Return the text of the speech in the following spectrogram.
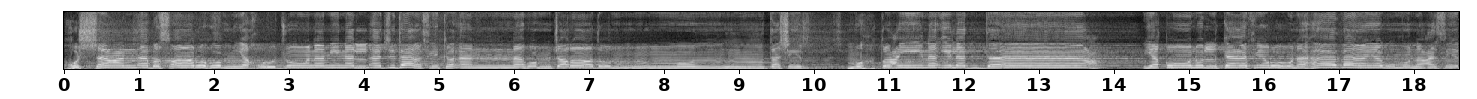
خش عن أبصارهم يخرجون من الأجداث كأنهم جراد منتشر مهطعين إلى الداع. يقول الكافرون هذا يوم عسر.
